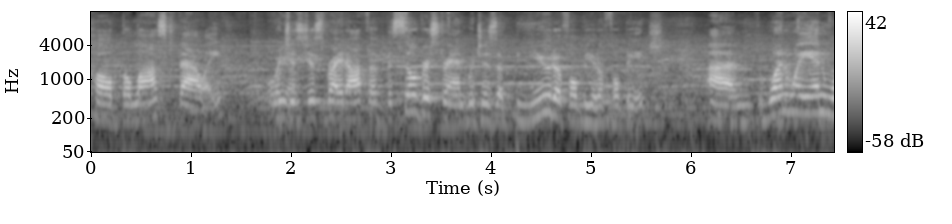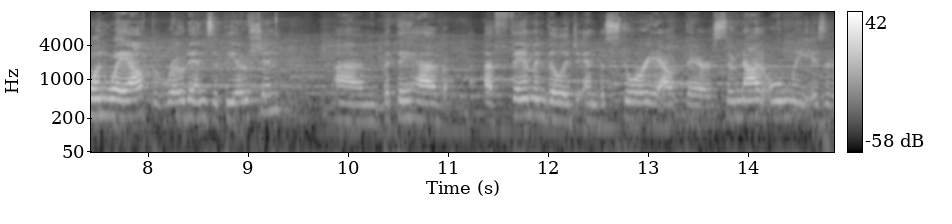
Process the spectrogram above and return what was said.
called The Lost Valley, which yeah. is just right off of the Silver Strand, which is a beautiful, beautiful beach. Um, one way in, one way out. The road ends at the ocean, um, but they have a famine village and the story out there. So not only is it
